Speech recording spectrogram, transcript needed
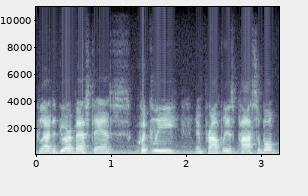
Glad to do our best to answer quickly and promptly as possible.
